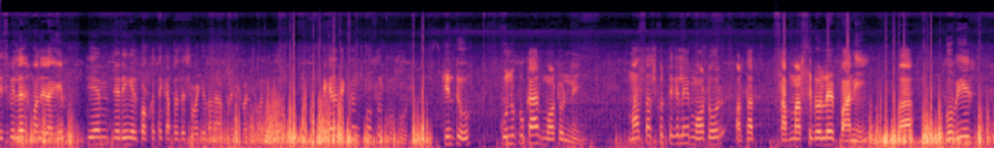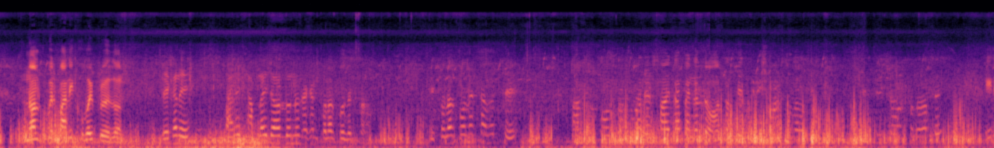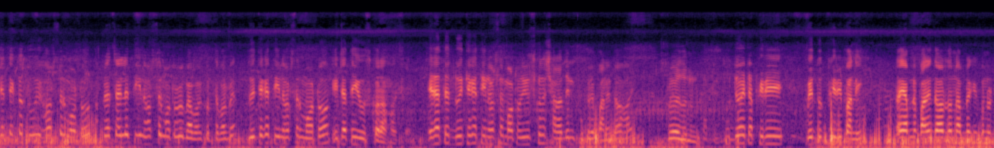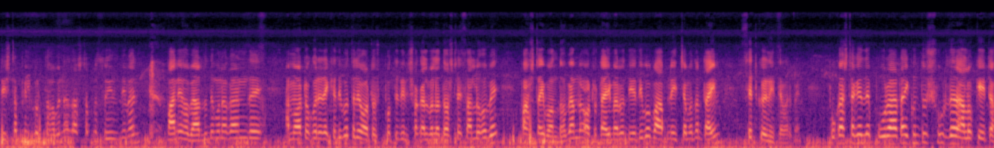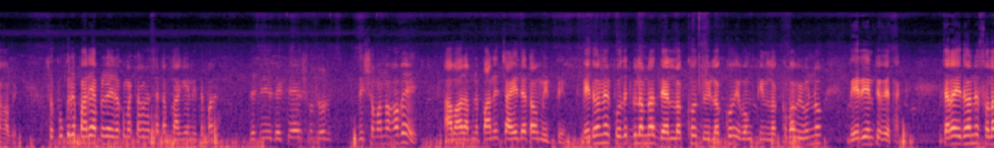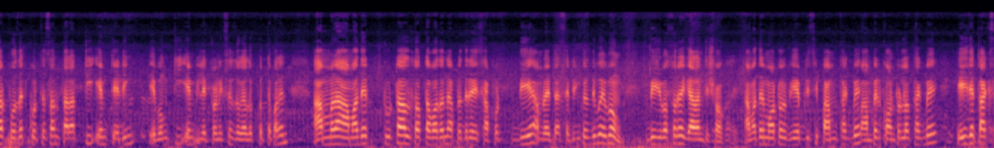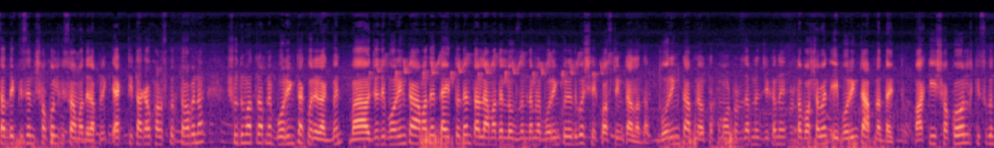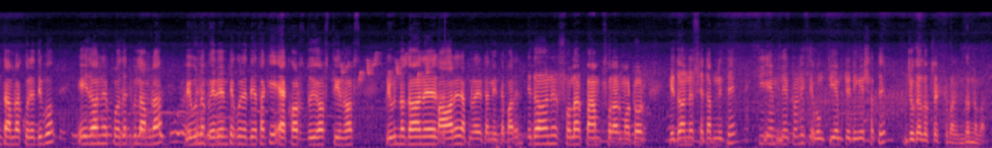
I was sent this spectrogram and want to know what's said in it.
বিসমিল্লাহ রহমান রাহিম। TM trading এর পক্ষ থেকে আপনাদের সবাইকে জানাই আপনাদের করছি অভিনন্দন। এখানে দেখছেন প্রচুর পুকুর, কিন্তু কোনো প্রকার মোটর নেই। মাছ চাষ করতে গেলে মোটর অর্থাৎ সাবমার্সিবলের পানি বা গভীর নলকূপের পানি খুবই প্রয়োজন। তো এখানে পানি সাপ্লাই দেওয়ার জন্য দেখেন সোলার প্রজেক্ট করা। এই সোলার প্রজেক্টটা হচ্ছে পাঁচশো পঞ্চাশ ছয়টা প্যানেল দেওয়া। অর্থাৎ এটাতে একটা দুই হর্সের মোটর। আপনারা চাইলে তিন হর্সের মোটরও ব্যবহার করতে পারবেন। দুই থেকে তিন হর্সের মোটর এটাতে ইউজ করা হয়েছে। এটাতে দুই থেকে তিন হর্সের মোটর ইউজ করে সারাদিন পুকুরে পানি দেওয়া হয়। প্রয়োজন অনুপাতে। যদিও এটা ফ্রি বিদ্যুৎ ফ্রি পানি, তাই আপনি পানি দেওয়ার জন্য আপনাকে কোনো ডিস্টার্ব ফিল করতে হবে না। জাস্ট আপনি সুইচ দিবেন, পানি হবে। আর যদি মনে করেন যে আমি অটো করে রেখে দিব, তাহলে অটো প্রতিদিন সকালবেলা দশটায় চালু হবে, পাঁচটায় বন্ধ হবে। আমরা অটো টাইমারও দিয়ে দিব বা আপনি ইচ্ছা মতন টাইম সেট করে নিতে পারবেন। ফোকাসটাকে যে পুরাটাই কিন্তু সূর্যের আলোকে এটা হবে। সো পুকুরের পারে আপনারা এরকম একটা করে সেট লাগিয়ে নিতে পারেন। যেটি দেখতে সুন্দর দৃশ্যমান হবে। আবার আপনার পানির চাহিদাটাও মিটবে। এই ধরনের প্রজেক্টগুলো আমরা দেড় লক্ষ, দুই লক্ষ এবং তিন লক্ষ বা বিভিন্ন ভেরিয়েন্টে হয়ে থাকে। যারা এই ধরনের সোলার প্রজেক্ট করতে চান, তারা টিএম ট্রেডিং এবং টিএম ইলেকট্রনিক্সে যোগাযোগ করতে পারেন। আমরা আমাদের টোটাল তত্ত্বাবধানে আপনাদের এই সাপোর্ট দিয়ে আমরা এটা সেটিং করে দেবো এবং বিশ বছরের গ্যারান্টি সহকারে। আমাদের মোটর ভিএফডিসি পাম্প থাকবে পাম্পের কন্ট্রোলার থাকবে এই যে টাক্সার দেখতেছেন, সকল কিছু আমাদের। আপনি একটি টাকাও খরচ করতে হবে না। শুধুমাত্র আপনি বোরিংটা করে রাখবেন। বা যদি বোরিংটা আমাদের দায়িত্ব দেন, তাহলে আমাদের লোকজন আমরা বোরিং করে দেবো। সেই কস্টিংটা আলাদা। বোরিংটা আপনি, অর্থাৎ মোটর যে আপনি যেখানে বসাবেন, এই বোরিংটা আপনার দায়িত্ব। বাকি সকল কিছু কিন্তু আমরা করে দিব। এই ধরনের প্রজেক্টগুলো আমরা বিভিন্ন ভেরিয়েন্টে করে দিয়ে থাকি। এক হর্স দুই হর্স তিন হর্স বিভিন্ন ধরনের পাওয়ারের আপনারা এটা নিতে পারেন। এই ধরনের সোলার পাম্প সোলার মোটর এই ধরনের সেট নিতে টিএম ইলেকট্রনিক্স এবং টিএম ট্রেডিংয়ের সাথে যোগাযোগ রাখতে পারেন। ধন্যবাদ।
